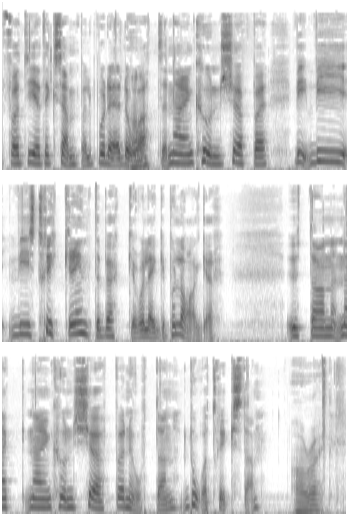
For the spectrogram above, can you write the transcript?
för att ge ett exempel på det då ja. att när en kund köper, vi, vi, vi trycker inte böcker och lägger på lager. Utan när, när en kund köper noten, då trycks den. All right.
